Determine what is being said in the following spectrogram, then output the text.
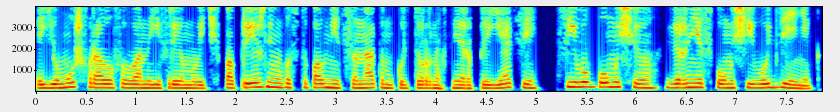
Ее муж Фролов Иван Ефремович по-прежнему выступал меценатом культурных мероприятий. С его помощью, вернее, с помощью его денег,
